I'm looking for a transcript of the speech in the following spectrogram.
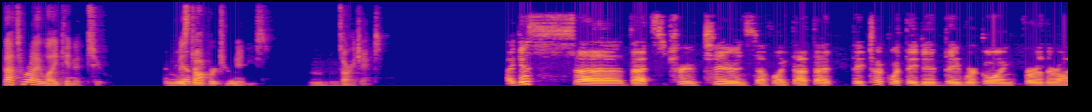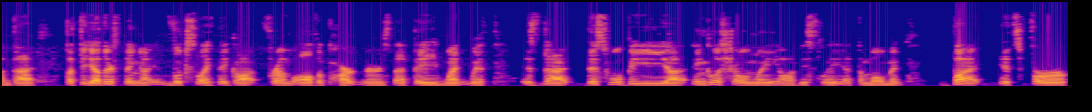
That's what I liken it to. Missed other, opportunities. Mm-hmm. Sorry, James. I guess uh, that's true too, and stuff like that. That they took what they did, they were going further on that. But the other thing it looks like they got from all the partners that they went with is that this will be uh, English only, obviously at the moment, but it's for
